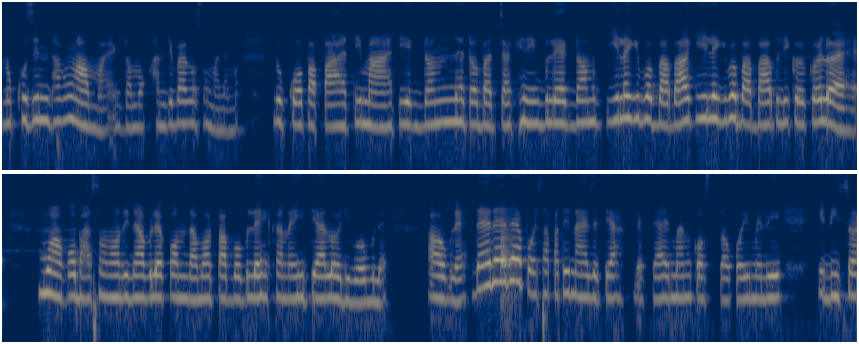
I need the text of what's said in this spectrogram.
নুখুজি নাথাকো আৰু মই। একদম অশান্তি পাই গৈছো মানে মই। লোকৰ পাপাহঁতি মাহঁতি একদম সিহঁতৰ বাচ্চাখিনিক বোলে একদম কি লাগিব বাবা কি লাগিব বাবা বুলি কৈ কৈ লৈ আহে। মোৰ আকৌ ভাচনৰ দিনা বোলে কম দামত পাব বোলে সেইকাৰণে এতিয়া লৈ দিব বোলে। আৰু বোলে দে দে দে পইচা পাতি নাই যেতিয়া। বেচাৰা ইমান কষ্ট কৰি মেলি সি দিছ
